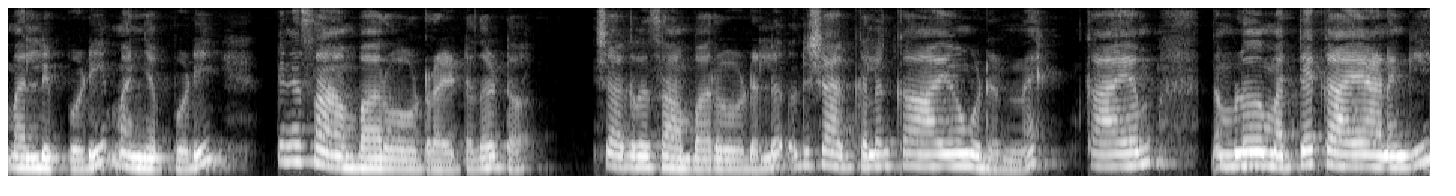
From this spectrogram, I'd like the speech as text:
മല്ലിപ്പൊടി മഞ്ഞൾപ്പൊടി പിന്നെ സാമ്പാർ പൗഡർ ഇട്ടത് കേട്ടോ. ശകലം സാമ്പാർ പൗഡറിൽ ഒരു ശകലം കായവും കൂടി ഇടണേ. കായം നമ്മൾ മറ്റേ കായ ആണെങ്കിൽ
